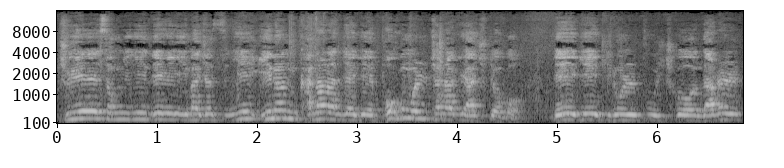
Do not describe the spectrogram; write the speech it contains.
주의 성령이 내게 임하셨으니 이는 가난한 자에게 복음을 전하게 하시려고 내게 기름을 부으시고 나를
